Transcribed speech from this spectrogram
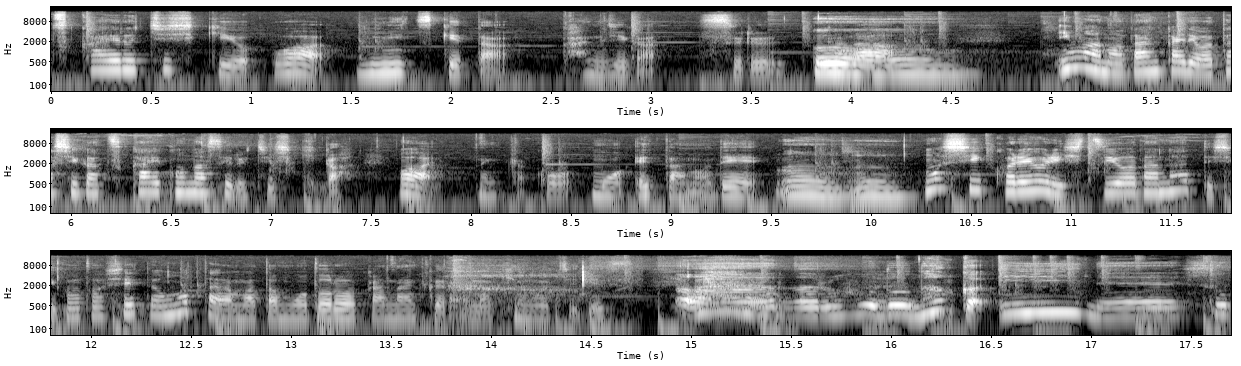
使える知識は身につけた感じがするかうんら、うん今の段階で私が使いこなせる知識かはなんかこうもう得たのでうんうん。もしこれより必要だなって仕事してて思ったらまた戻ろうかなくらいの気持ちです。あーなるほど。なんかいいね。そっ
